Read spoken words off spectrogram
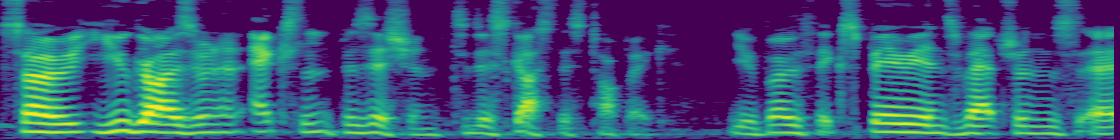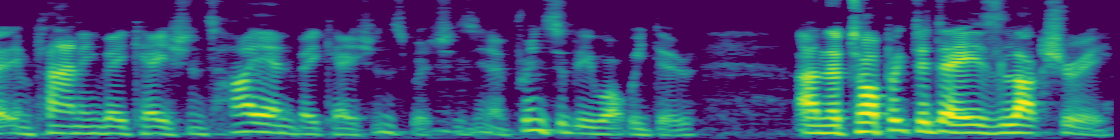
So you guys are in an excellent position to discuss this topic. You're both experienced veterans uh, in planning vacations, high-end vacations, which is you know principally what we do. And the topic today is luxury.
